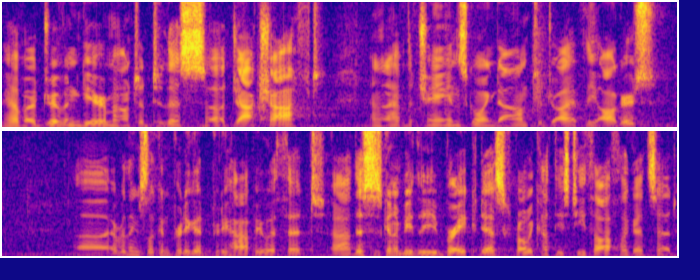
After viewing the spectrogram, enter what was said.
We have our driven gear mounted to this uh, jack shaft and then I have the chains going down to drive the augers. Uh, everything's looking pretty good, pretty happy with it. Uh, this is going to be the brake disc, probably cut these teeth off like I'd said.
